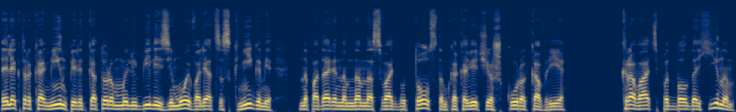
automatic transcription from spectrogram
электрокамин, перед которым мы любили зимой валяться с книгами на подаренном нам на свадьбу толстом, как овечья шкура, ковре, кровать под балдахином,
